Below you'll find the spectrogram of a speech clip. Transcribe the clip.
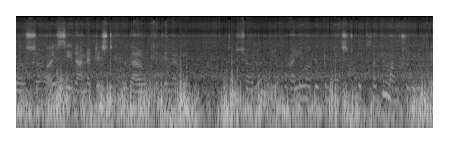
কষা হয় সেই রান্নার টেস্ট কিন্তু দারুণ খেতে লাগে তো চলো এগুলো ভালোভাবে একটু ম্যাশ করতে থাকি মাংসগুলোকে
